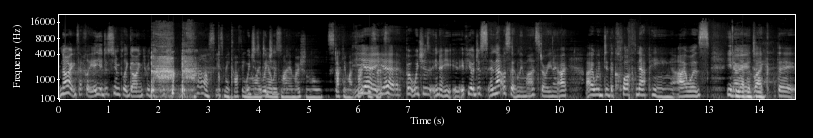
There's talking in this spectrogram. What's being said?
no exactly. You're just simply going through the oh excuse me coughing Which while is- I deal which with is- my emotional stuck in my throat yeah business. yeah. But which is you know if you're just and that was certainly my story you know i i would did the cloth napping. I was you know Yeah, like the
